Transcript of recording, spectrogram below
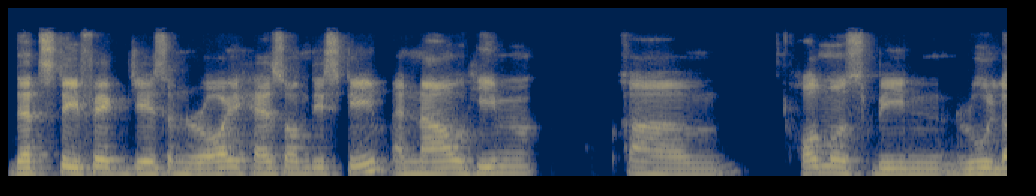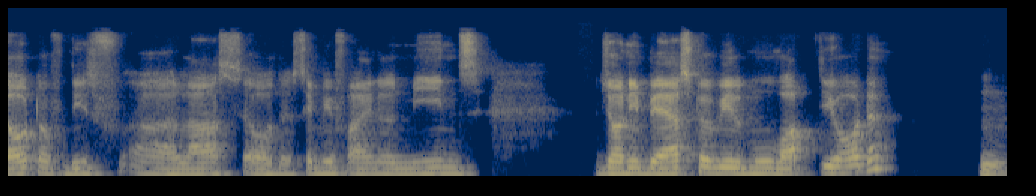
that's the effect Jason Roy has on this team, and now him um, almost being ruled out of this uh, last or the semi-final means Jonny Bairstow will move up the order. Hmm.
